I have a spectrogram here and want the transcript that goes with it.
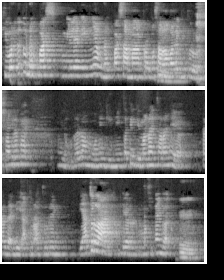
keyword itu tuh udah pas pemilihan ininya udah pas sama proposal Hmm. awalnya gitu loh. Terus akhirnya kayak, oh, ya udahlah maunya gini. Tapi gimana caranya ya? Rada diatur aturin, diatur lah biar maksudnya enggak Hmm.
